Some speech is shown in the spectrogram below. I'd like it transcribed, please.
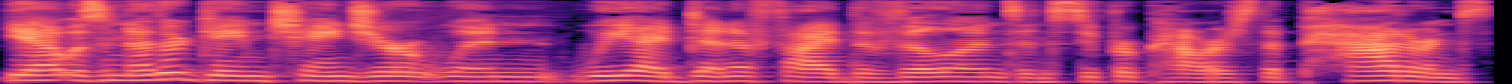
Yeah, it was another game changer when we identified the villains and superpowers, the patterns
